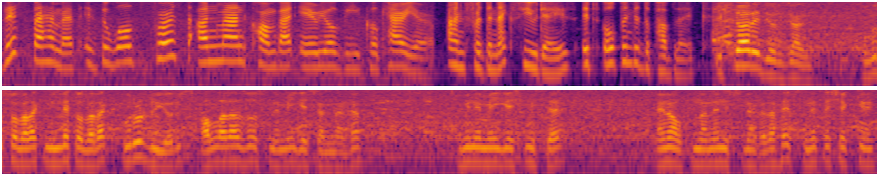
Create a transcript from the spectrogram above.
This behemoth is the world's first unmanned combat aerial vehicle carrier. And for the next few days, it's open to the public. İftihar ediyoruz yani. Ulus olarak, millet olarak gurur duyuyoruz. Allah razı olsun emeği geçenlerden. Kimin emeği geçmişse en altından en üstüne kadar hepsine teşekkürüz.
